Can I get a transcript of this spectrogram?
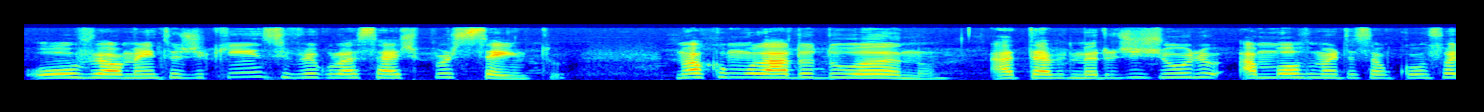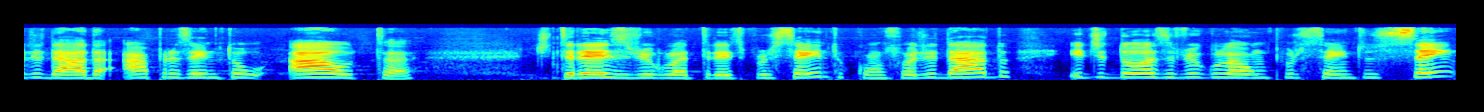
houve aumento de 15,7%. No acumulado do ano até 1 de julho, a movimentação consolidada apresentou alta de 13,3% consolidado e de 12,1% sem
